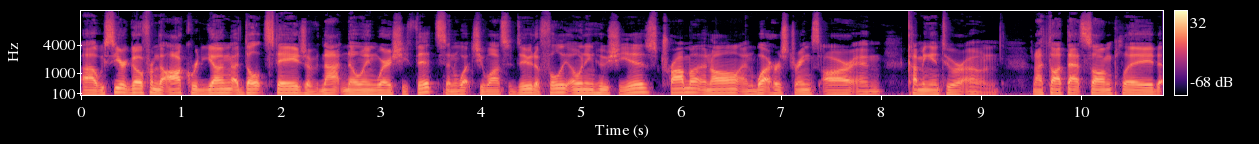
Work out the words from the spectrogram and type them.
Uh, we see her go from the awkward young adult stage of not knowing where she fits and what she wants to do to fully owning who she is, trauma and all, and what her strengths are, and coming into her own. And I thought that song played,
